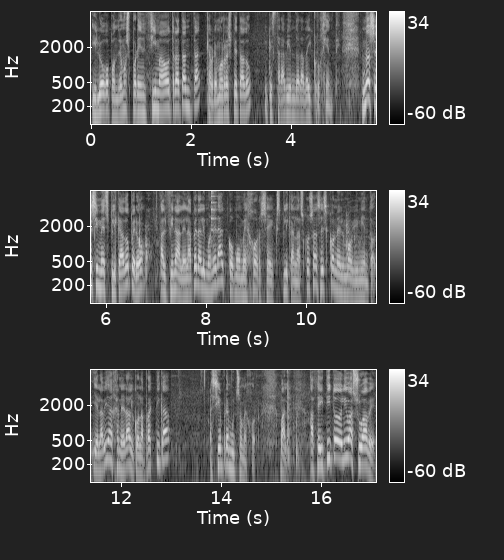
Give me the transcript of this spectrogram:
y luego pondremos por encima otra tanta que habremos respetado y que estará bien dorada y crujiente. No sé si me he explicado, pero al final, en la pera limonera, como mejor se explican las cosas es con el movimiento. Y en la vida en general, con la práctica, siempre mucho mejor. Vale, aceitito de oliva suave,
